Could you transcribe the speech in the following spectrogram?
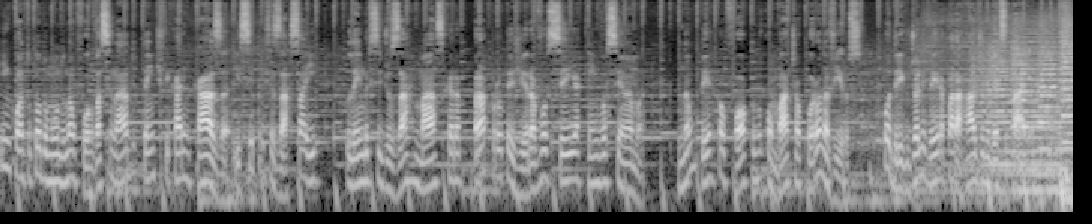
Enquanto todo mundo não for vacinado, tente ficar em casa e, se precisar sair, lembre-se de usar máscara para proteger a você e a quem você ama não perca o foco no combate ao coronavírus. Rodrigo de Oliveira para a Rádio Universitária.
